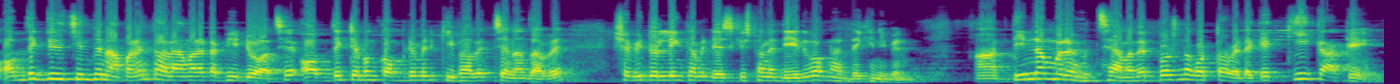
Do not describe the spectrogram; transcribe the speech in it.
অবজেক্ট যদি চিনতে না পারেন, তাহলে আমার একটা ভিডিও আছে। অবজেক্ট এবং কমপ্লিমেন্ট কীভাবে চেনা যাবে, সে ভিডিওর লিঙ্ক আমি ডেসক্রিপশনে দিয়ে দেবো, আপনারা দেখে নেবেন। আর তিন নম্বরে হচ্ছে, আমাদের প্রশ্ন করতে হবে এটাকে, কি কাকে?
